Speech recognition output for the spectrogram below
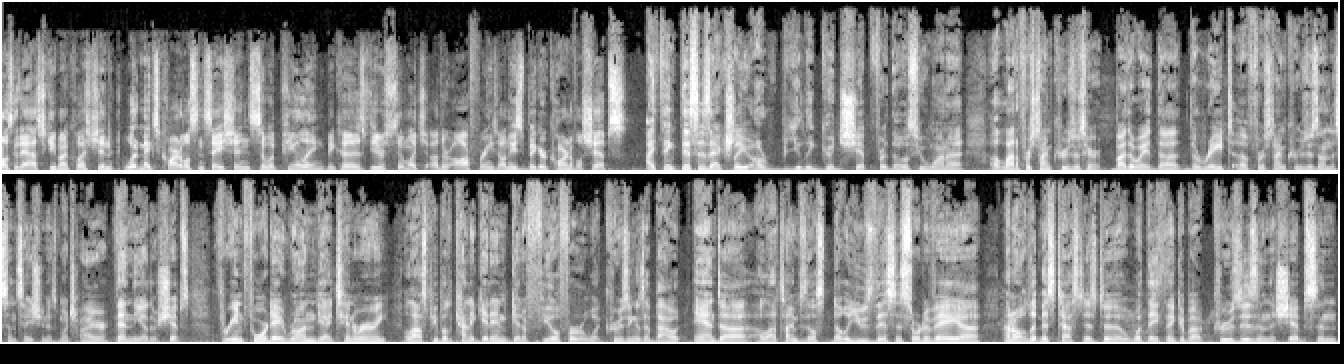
was going to ask you my question. What makes Carnival Sensation so appealing? Because there's so much other offerings on these bigger Carnival ships. I think this is actually a really good ship for those who want to. A lot of first time cruisers here. By the way, the, the rate of first time cruisers on the Sensation is much higher than the other ships. Three and four day run, the itinerary allows people to kind of get in, get a feel for what cruising is about. And uh, a lot of times they'll, they'll use this as sort of a, uh, I don't know, a litmus test as to what they think about cruises and the ships and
